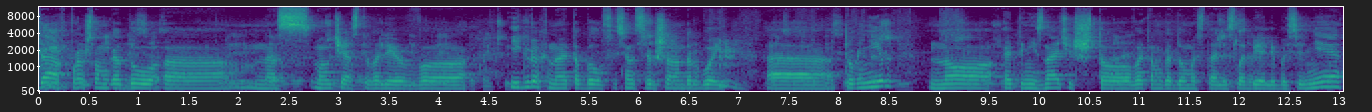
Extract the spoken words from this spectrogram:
Да, był в прошлом году э, нас, мы участвовали в играх, но это был совсем совершенно другой э, турнир. Но это не значит, что в этом году мы стали слабее либо сильнее.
